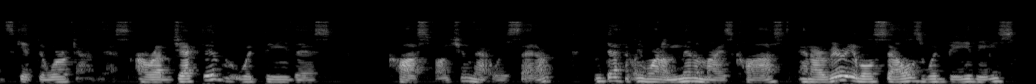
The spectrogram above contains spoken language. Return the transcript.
let's get to work on this. Our objective would be this cost function that we set up. We definitely want to minimize cost, and our variable cells would be these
